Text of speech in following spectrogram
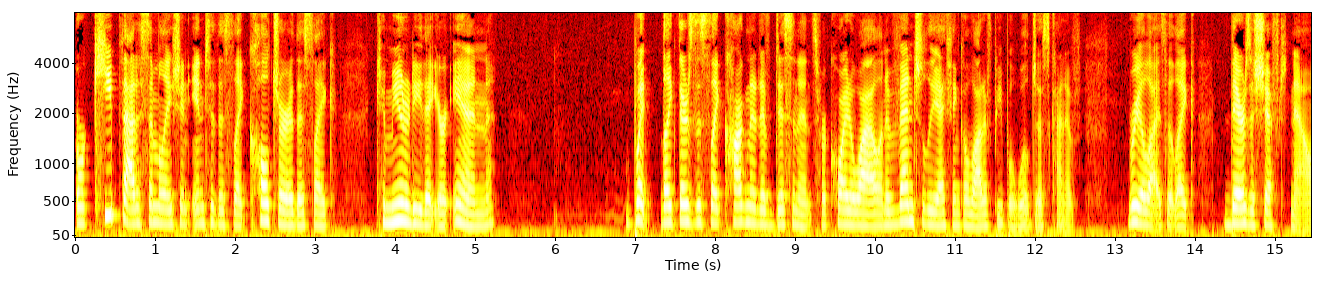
or keep that assimilation into this like culture this like community that you're in but like there's this like cognitive dissonance for quite a while and eventually i think a lot of people will just kind of realize that like there's a shift now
